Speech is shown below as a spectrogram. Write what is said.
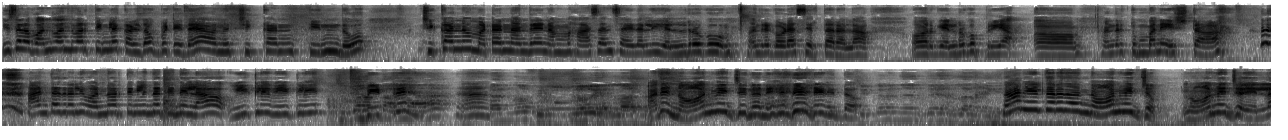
ಈ ಸಲ ಒಂದ್ ಒಂದ್ವರೆ ತಿಂಗಳೇ ಕಳ್ದೋಗ್ಬಿಟ್ಟಿದೆ ಅವನು ಚಿಕನ್ ತಿಂದು. ಚಿಕನ್ ಮಟನ್ ಅಂದ್ರೆ ನಮ್ಮ ಹಾಸನ್ ಸೈಡ್ ಅಲ್ಲಿ ಎಲ್ರಿಗೂ ಅಂದ್ರೆ ಗೌಡಸ್ ಇರ್ತಾರಲ್ಲ ಅವ್ರಿಗೆಲ್ರಿಗೂ ಪ್ರಿಯ. ಅಂದ್ರೆ ತುಂಬಾನೇ ಇಷ್ಟ. ಅಂತದ್ರಲ್ಲಿ ಒಂದೂವರೆ ತಿಂಗಳಿಂದ ತಿನ್ನಿಲ್ಲ. ವೀಕ್ಲಿ ವೀಕ್ಲಿ ಬಿಟ್ರೆ ಅದೇ ನಾನ್ ವೆಜ್ ನಾನು ಹೇಳಿದ್ದು ನಾನು ಹೇಳ್ತಾ ಇರೋದು ನಾನ್ ವೆಜ್ ನಾನ್ ವೆಜ್ ಎಲ್ಲ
